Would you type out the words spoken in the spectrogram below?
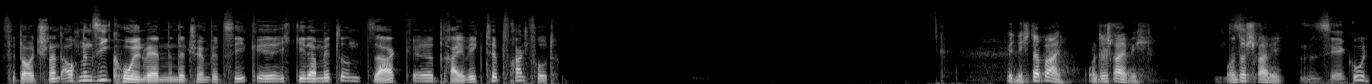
für Deutschland auch einen Sieg holen werden in der Champions League. Äh, ich gehe da mit und sag äh, Dreiweg-Tipp Frankfurt. Bin ich dabei. Unterschreibe ich. Unterschreibe ich. Sehr gut.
